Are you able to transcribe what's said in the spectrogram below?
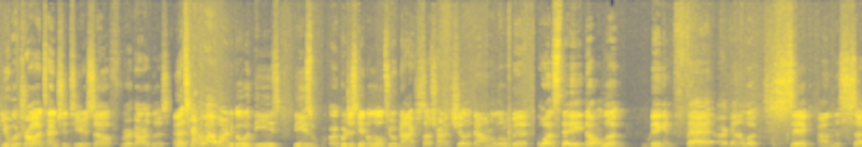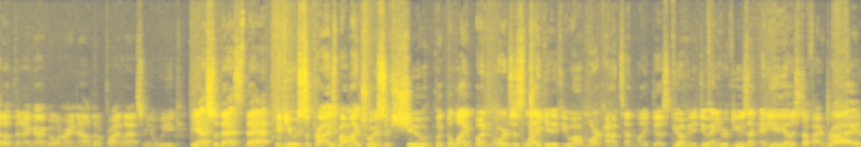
You will draw attention to yourself regardless. And that's kind of why I wanted to go with these. These were just getting a little too obnoxious. I was trying to chill it down a little bit. Once they don't look big and fat are gonna look sick on this setup that I got going right now that'll probably last me a week. Yeah, so that's that. If you were surprised by my choice of shoe, click the like button or just like it if you want more content like this. If you want me to do any reviews on any of the other stuff I ride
